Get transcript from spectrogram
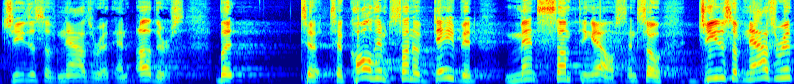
Jesus of Nazareth, and others. But to, to call him Son of David meant something else. And so Jesus of Nazareth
